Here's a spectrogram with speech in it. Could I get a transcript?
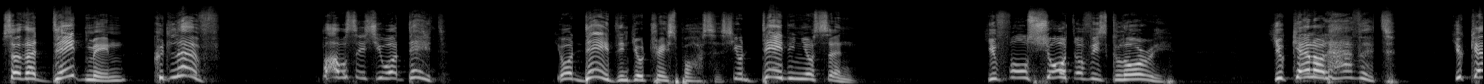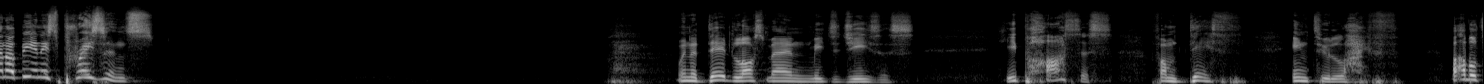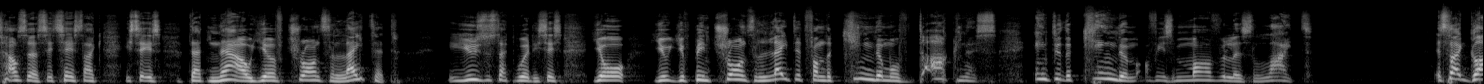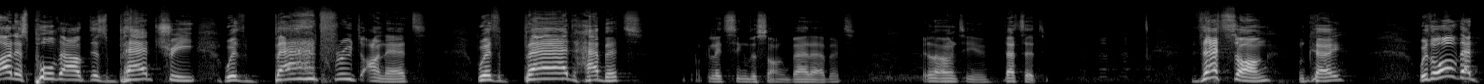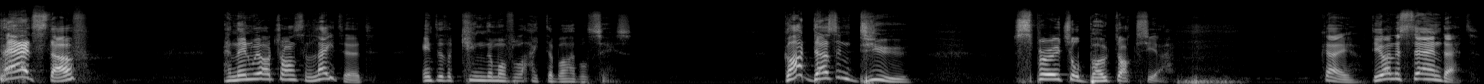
so that dead men could live. The Bible says you are dead. You're dead in your trespasses. You're dead in your sin. You fall short of His glory. You cannot have it. You cannot be in His presence. when a dead, lost man meets Jesus, he passes from death into life. Bible tells us, it says like, he says that now you have translated. He uses that word. He says, You're, you, you've been translated from the kingdom of darkness into the kingdom of his marvelous light. It's like God has pulled out this bad tree with bad fruit on it, with bad habits, Okay, let's sing the song, Bad Habits. Belong to you. That's it. That song, okay, with all that bad stuff, and then we are translated into the kingdom of light, the Bible says. God doesn't do spiritual Botox here. Okay, do you understand that?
